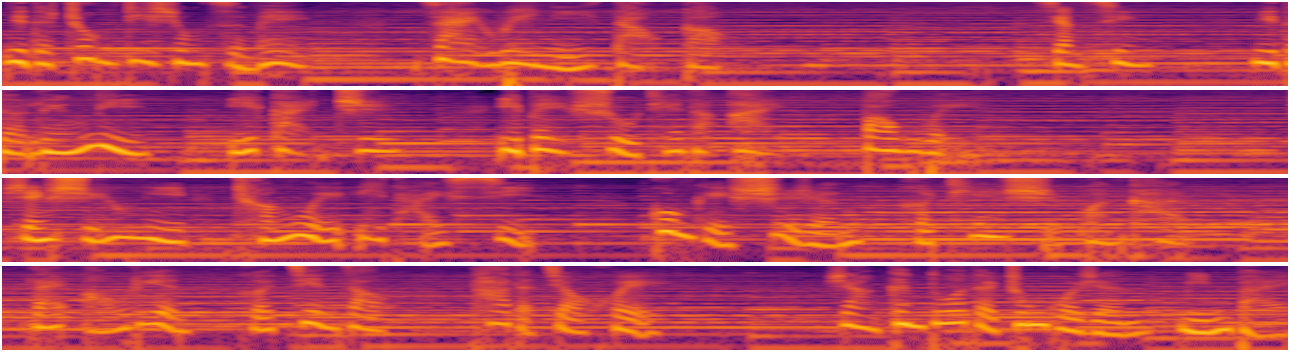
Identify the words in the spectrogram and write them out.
你的众弟兄姊妹，在为你祷告。相信你的灵里已感知，已被属天的爱包围。神使用你成为一台戏，供给世人和天使观看，来熬炼和建造。他的教会，让更多的中国人明白，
